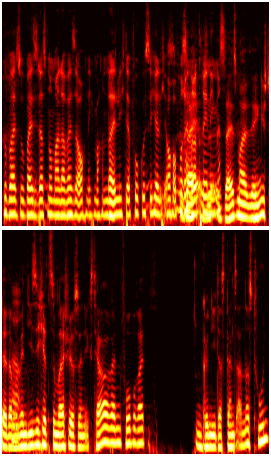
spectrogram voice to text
Wobei, wobei sie das normalerweise auch nicht machen. Da liegt der Fokus sicherlich auch auf dem sei, Rennradtraining. Ne? Sei es mal dahingestellt, aber ja. wenn die sich jetzt zum Beispiel auf so ein Xterra-Rennen vorbereiten, dann können die das ganz anders tun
